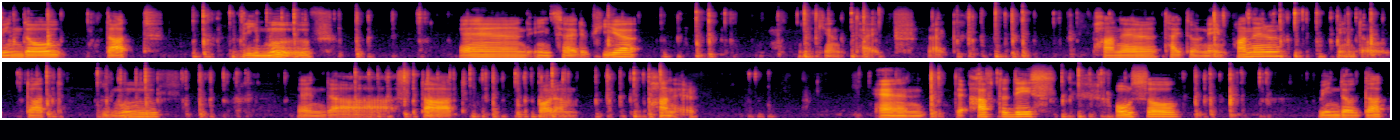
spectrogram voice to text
window dot remove, and inside of here you can type like panel title name panel window dot remove and uh, start bottom panel. And the, after this also window dot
